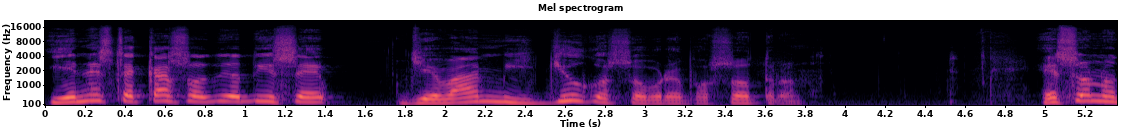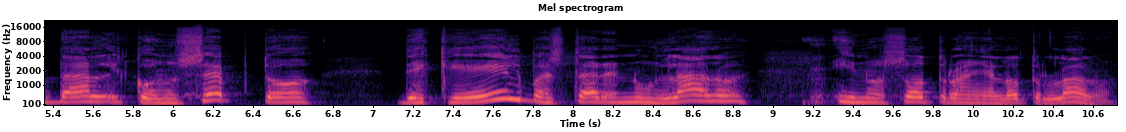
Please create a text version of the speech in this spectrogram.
Y en este caso Dios dice, llevad mi yugo sobre vosotros. Eso nos da el concepto de que Él va a estar en un lado y nosotros en el otro lado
